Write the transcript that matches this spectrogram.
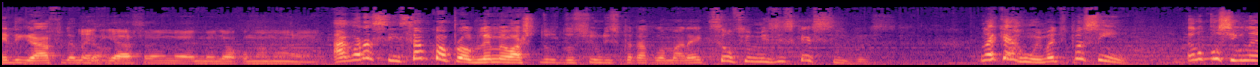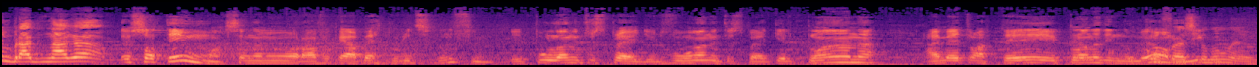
Andy Garfield é melhor. Andy Garfield é melhor como Homem-Aranha. Agora sim, sabe qual é o problema, eu acho, do- dos filmes do Espetáculo Homem-Aranha? Que são filmes esquecíveis. Não é que é ruim, mas tipo assim, eu não consigo lembrar de nada. Eu só tenho uma cena memorável, que é a abertura do segundo filme. Ele pulando entre os prédios, ele voando entre os prédios. Ele plana, aí mete uma teia, plana de novo. Confesso que amigo, eu não lembro.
